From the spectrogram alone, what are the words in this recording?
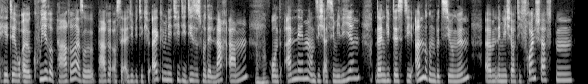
hetero, äh, queere Paare, also Paare aus der LGBTQI-Community, die dieses Modell nachahmen mhm. und annehmen und sich assimilieren. Dann gibt es die anderen Beziehungen, ähm, nämlich auch die Freundschaften,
